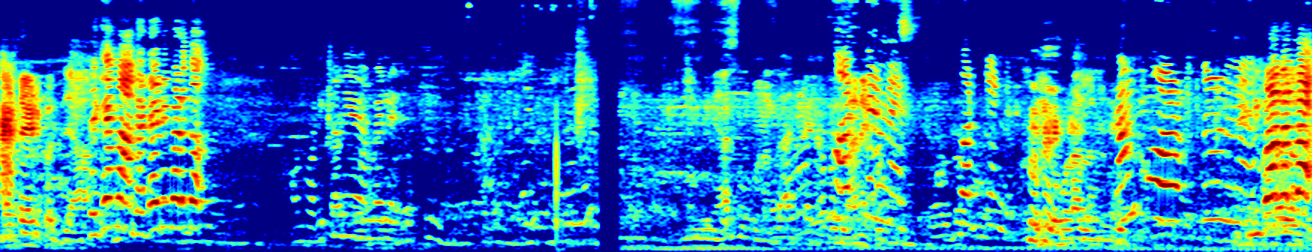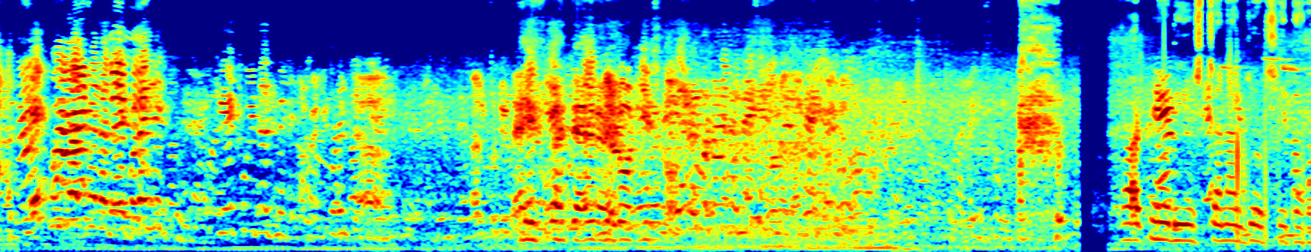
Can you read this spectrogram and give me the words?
ಬಟ್ಟೆ ಹಿಡ್ಕೊತೀಯ ತೆಗೆಮ್ಮ ಗಡ್ಡೆ ಹಿಡಿಬಾರ್ದು ಅವ್ನು ಹೊಡಿತಾನೆ ಆಮೇಲೆ ಇವಾಗಲ್ಲ ಕೇಕ್ ಕುಯ್ದಾದ್ಮೇಲೆ ಅದೇ ಕೊಡಲಿ ಕೇಕ್ ಕುಯ್ದಾದ್ಮೇಲೆ ಕೊಡಲಿ. ಹಾಟ್ ನೋಡಿ ಎಷ್ಟು ಚೆನ್ನಾಗಿ ಜೋಡಿಸಿದ್ದಾರೆ.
